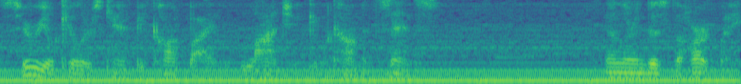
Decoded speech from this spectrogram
Serial killers can't be caught by logic and common sense. I learned this the hard way.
